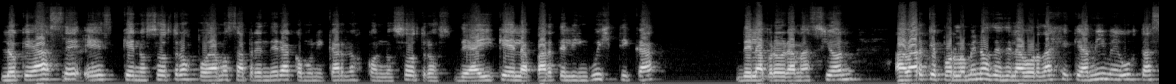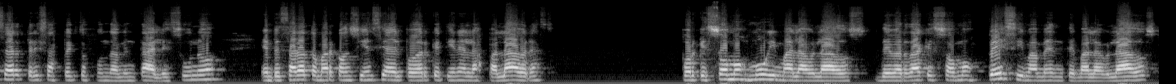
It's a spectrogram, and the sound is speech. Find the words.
Lo que hace es que nosotros podamos aprender a comunicarnos con nosotros, de ahí que la parte lingüística de la programación abarque por lo menos desde el abordaje que a mí me gusta hacer tres aspectos fundamentales. Uno, empezar a tomar conciencia del poder que tienen las palabras, porque somos muy mal hablados, de verdad que somos pésimamente mal hablados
